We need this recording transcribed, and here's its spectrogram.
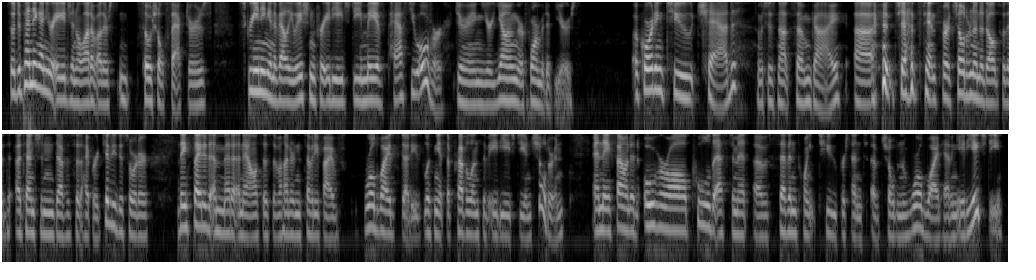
So, depending on your age and a lot of other social factors, screening and evaluation for ADHD may have passed you over during your young or formative years. According to Chad, which is not some guy, uh, CHADD stands for Children and Adults with Attention Deficit Hyperactivity Disorder. They cited a meta analysis of 175 worldwide studies looking at the prevalence of ADHD in children, and they found an overall pooled estimate of 7.2% of children worldwide having ADHD.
